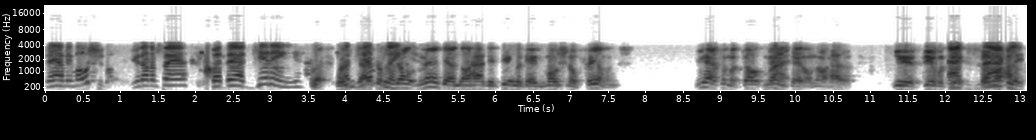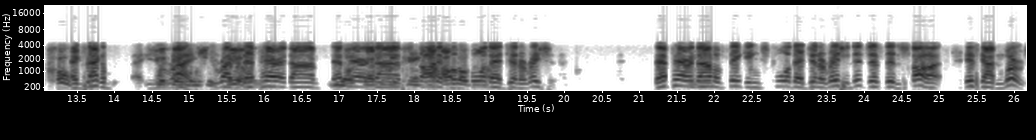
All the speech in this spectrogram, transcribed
damn emotional. You know what I'm saying? But they're getting well, a you got template. Some adult men that know how to deal with their emotional feelings. You have some adult men right. that don't know how to yeah, deal with this. Exactly. Exactly. You're right. You're right. But that paradigm, that you know, paradigm started before that generation. That paradigm mm-hmm. of thinking for that generation, this just didn't start. It's gotten worse.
